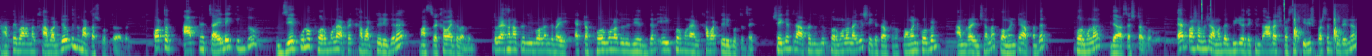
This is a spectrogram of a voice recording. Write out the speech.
হাতে বানানো খাবার দিয়েও কিন্তু মাছ চাষ করতে পারবেন। অর্থাৎ আপনি চাইলেই কিন্তু যে কোনো ফর্মুলা আপনি খাবার তৈরি করে মাছটা খাওয়াইতে পারবেন। তবে এখন আপনি যদি বলেন যে, ভাই, একটা ফর্মুলা যদি দিয়ে দিতেন, এই ফর্মুলা আমি খাবার তৈরি করতে চাই, সেক্ষেত্রে আপনার যদি ফর্মুলা লাগে, সেক্ষেত্রে আপনারা কমেন্ট করবেন। আমরা ইনশাল্লাহ কমেন্টে আপনাদের ফর্মুলা দেওয়ার চেষ্টা করব। এর পাশাপাশি আমাদের ভিডিওতে কিন্তু আঠাশ পার্সেন্ট তিরিশ পার্সেন্ট প্রোটিনের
